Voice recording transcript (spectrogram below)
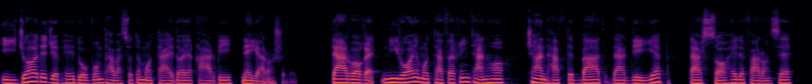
ایجاد جبهه دوم توسط متحدای غربی نگران شده بود. در واقع نیروهای متفقین تنها چند هفته بعد در دیپ در ساحل فرانسه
